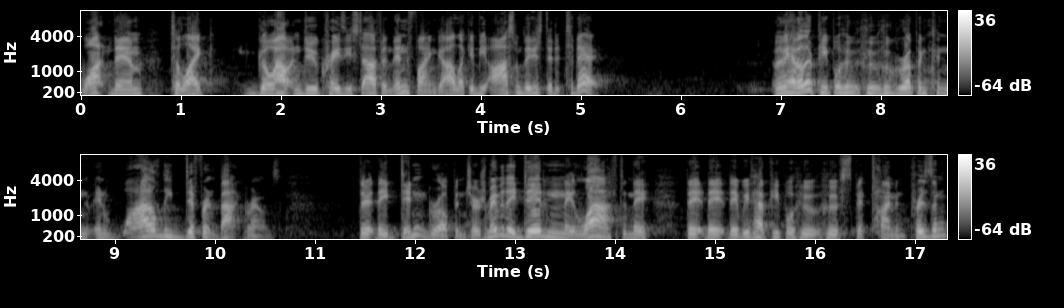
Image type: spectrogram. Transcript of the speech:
want them to like go out and do crazy stuff and then find God. Like, it'd be awesome if they just did it today. And we have other people who, who, who grew up in, in wildly different backgrounds. They're, they did not grow up in church. Maybe they did and they left. And they, they, they, they, we've had people who, who have spent time in prison,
